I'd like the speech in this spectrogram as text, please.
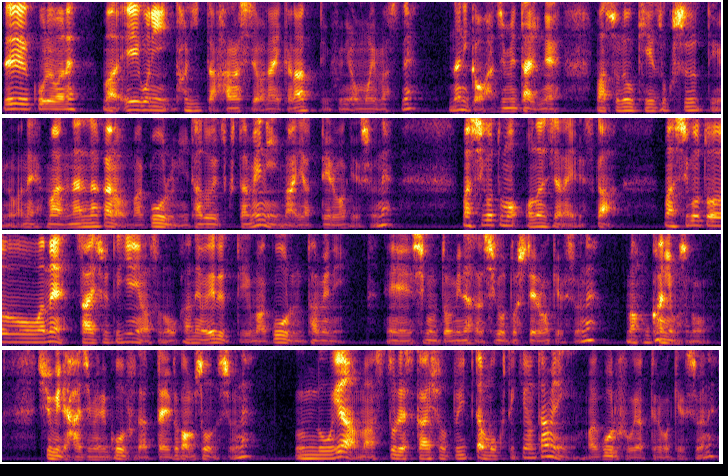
でこれはね、まあ、英語に限った話ではないかなっていうふうに思いますね。何かを始めたりね、まあ、それを継続するっていうのはね、まあ、何らかのまあゴールにたどり着くためにまあやっているわけですよね。まあ、仕事も同じじゃないですか。まあ、仕事はね最終的にはそのお金を得るっていうまあゴールのために、えー仕事を皆さん仕事してるわけですよね。まあ、他にもその趣味で始めるゴルフだったりとかもそうですよね。運動やまあストレス解消といった目的のためにまあゴルフをやってるわけですよね。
